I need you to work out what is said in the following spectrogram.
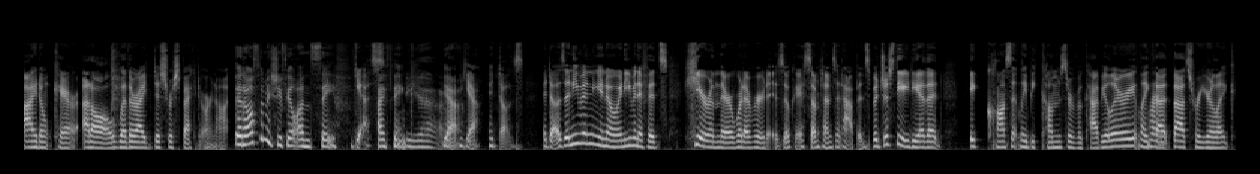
I don't care at all whether I disrespect or not. It also makes you feel unsafe. Yes. I think. Yeah. Yeah. Yeah, it does. It does. And even, you know, and even if it's here and there, whatever it is, okay, sometimes it happens. But just the idea that it constantly becomes their vocabulary, like Right. that, that's where you're like,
